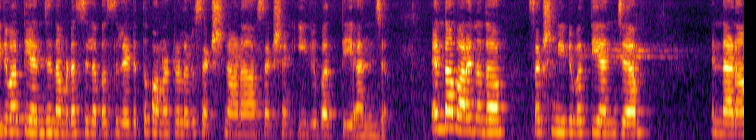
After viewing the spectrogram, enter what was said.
ഇരുപത്തി അഞ്ച് നമ്മുടെ സിലബസിൽ എടുത്തു പറഞ്ഞിട്ടുള്ള ഒരു സെക്ഷനാണ് സെക്ഷൻ ഇരുപത്തി അഞ്ച് എന്താ പറയുന്നത്? സെക്ഷൻ ഇരുപത്തി അഞ്ച് എന്താണ്?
